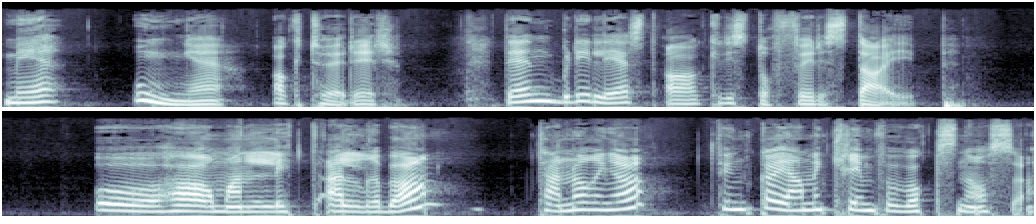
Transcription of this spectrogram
med unge aktører. Den blir lest av Kristoffer Staib. Og har man litt eldre barn, tenåringer, funker gjerne krim for voksne også.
